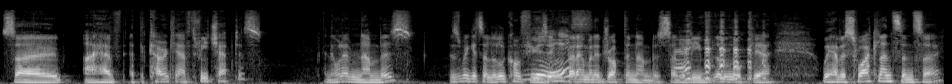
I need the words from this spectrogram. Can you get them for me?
So I have at the currently I have three chapters, and they all have numbers. This is where it gets a little confusing, Yes. but I'm going to drop the numbers so it'll be a little more clear. We have a Swartland Cinsault,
